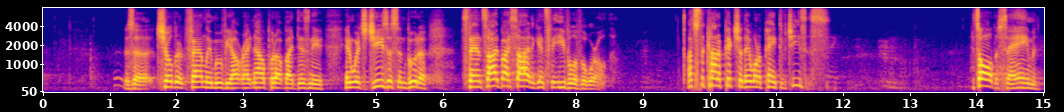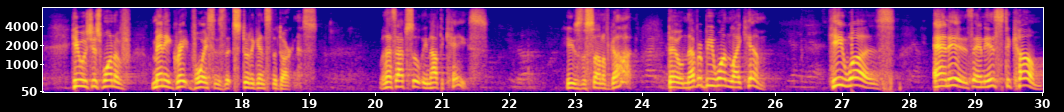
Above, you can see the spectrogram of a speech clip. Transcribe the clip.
There's a children family movie out right now put out by Disney in which Jesus and Buddha stand side by side against the evil of the world. That's the kind of picture they want to paint of Jesus. It's all the same. He was just one of many great voices that stood against the darkness. Well, that's absolutely not the case. He's the Son of God. There will never be one like him. He was and is and is to come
